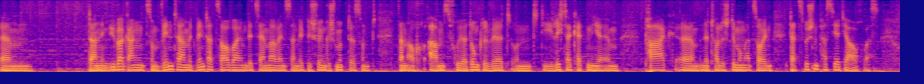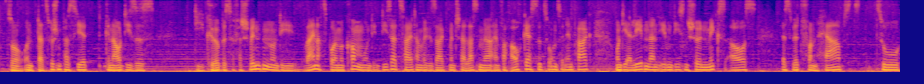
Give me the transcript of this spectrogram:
Ähm, dann im Übergang zum Winter mit Winterzauber im Dezember, wenn es dann wirklich schön geschmückt ist und dann auch abends früher dunkel wird und die Lichterketten hier im Park äh, eine tolle Stimmung erzeugen. Dazwischen passiert ja auch was. So, und dazwischen passiert genau dieses, die Kürbisse verschwinden und die Weihnachtsbäume kommen. Und in dieser Zeit haben wir gesagt, Mensch, da lassen wir einfach auch Gäste zu uns in den Park und die erleben dann eben diesen schönen Mix aus. Es wird von Herbst zu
